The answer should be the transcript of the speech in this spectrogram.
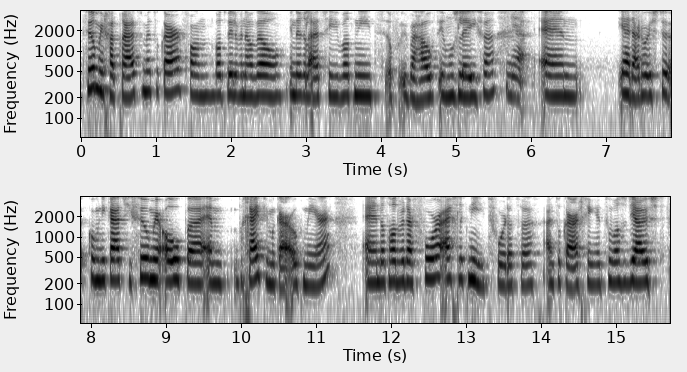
veel meer gaat praten met elkaar van wat willen we nou wel in de relatie, wat niet, of überhaupt in ons leven. Ja. En ja, daardoor is de communicatie veel meer open en begrijp je elkaar ook meer. En dat hadden we daarvoor eigenlijk niet, voordat we uit elkaar gingen. Toen was het juist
